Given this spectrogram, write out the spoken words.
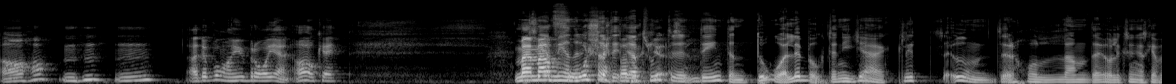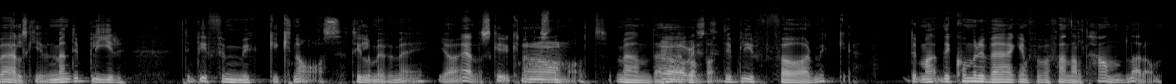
Jaha. Mhm. Mm. Ja, då var han ju bra igen. Ja, okej. Men Alltså, jag man menar får släppa det, jag böcker. tror inte, alltså. det är inte en dålig bok. Den är jäkligt underhållande och liksom ganska välskriven. Men det blir, det blir för mycket knas, till och med för mig. Jag älskar ju knas Ja. normalt. Men det, här Ja, bara, det blir för mycket. Det, man, det kommer i vägen för vad fan allt handlar om.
